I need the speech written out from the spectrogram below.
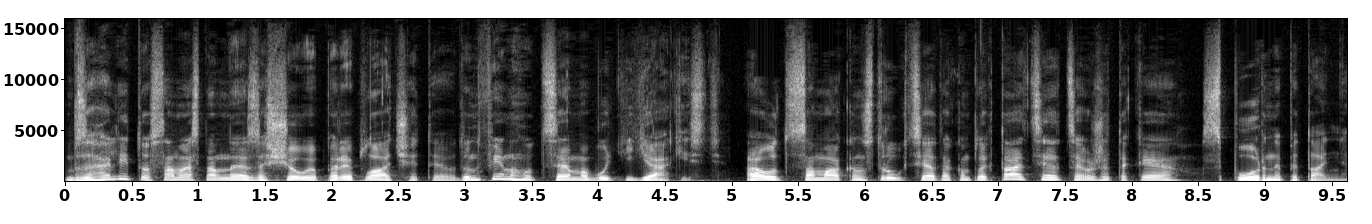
Взагалі-то саме основне, за що ви переплачуєте в Донфінгу, це, мабуть, якість. А от сама конструкція та комплектація це вже таке спорне питання.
